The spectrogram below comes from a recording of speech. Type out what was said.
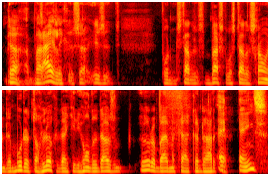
Ja, maar eigenlijk is, is het voor een basketbalstad schoon de moeder toch lukken dat je die 100.000 euro bij elkaar kunt harken. Eens,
